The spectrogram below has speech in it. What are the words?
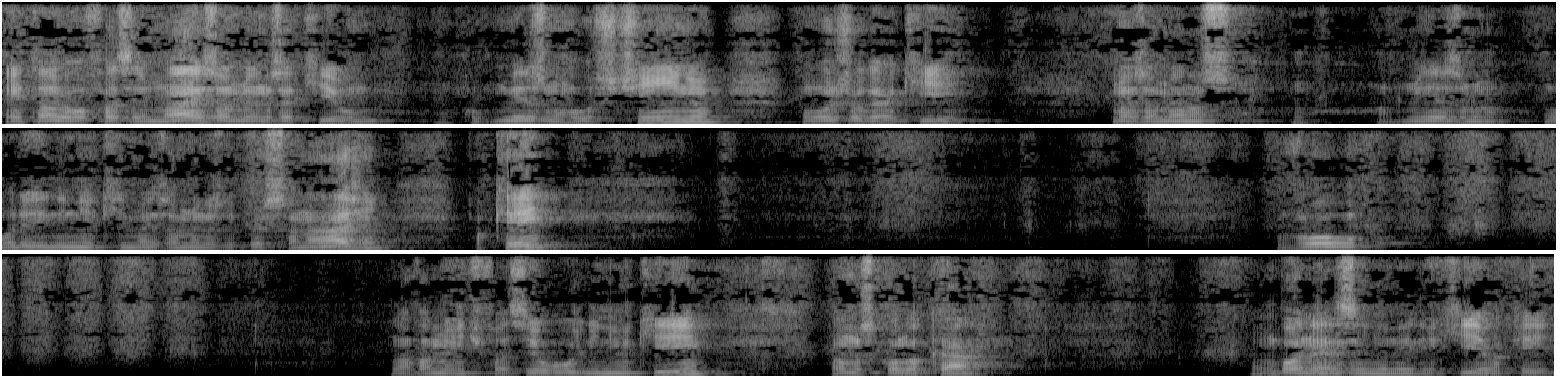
Então eu vou fazer mais ou menos aqui o, mesmo rostinho. vou jogar aqui mais ou menos a mesma orelhinha aqui mais ou menos do personagem, ok? Vou novamente fazer o olhinho aqui. Vamos colocar um bonezinho nele aqui, ok?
